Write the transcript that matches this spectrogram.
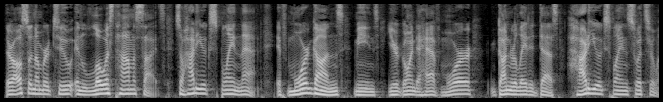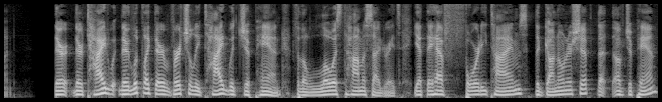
they're also number two in lowest homicides. So how do you explain that? If more guns means you're going to have more gun related deaths. How do you explain Switzerland? They're they're tied with they look like they're virtually tied with Japan for the lowest homicide rates. Yet they have 40 times the gun ownership that of Japan.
